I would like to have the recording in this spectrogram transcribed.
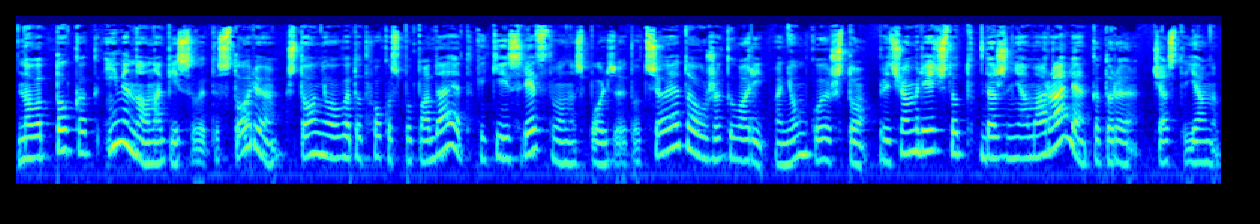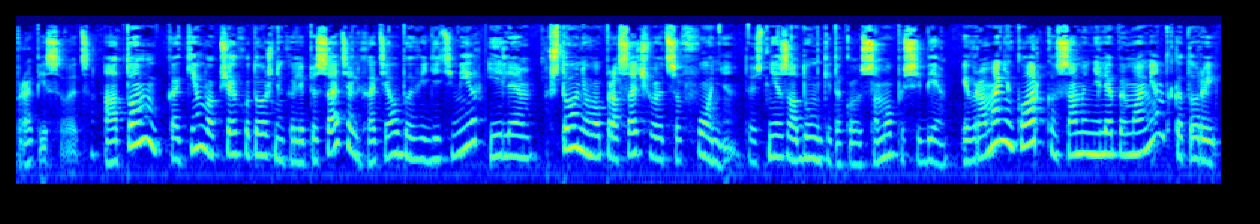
Но вот то, как именно он описывает историю, что у него в этот фокус попадает, какие средства он использует, вот все это уже говорит о нем кое-что. Причем речь тут даже не о морали, которая часто явно прописывается, а о том, каким вообще художник или писатель хотел бы видеть мир или что у него просачивается в фоне, то есть не задумки такое само по себе. И в романе Кларка самый нелепый момент, который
